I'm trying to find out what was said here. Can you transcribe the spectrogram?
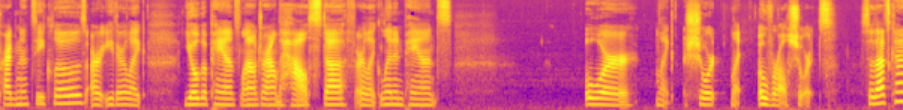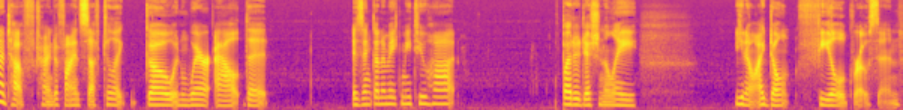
pregnancy clothes are either like yoga pants, lounge around the house stuff or like linen pants or like short like overall shorts. So that's kind of tough trying to find stuff to like go and wear out that isn't going to make me too hot. But additionally, you know, I don't feel gross in.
